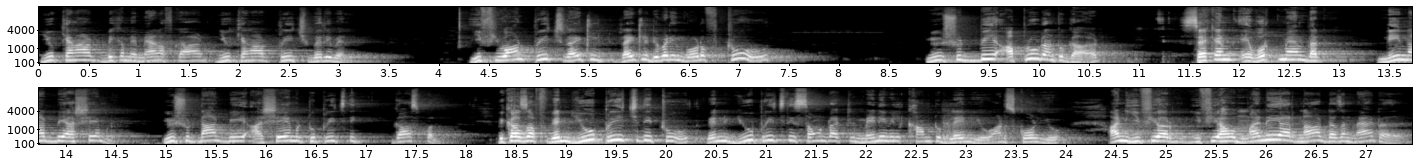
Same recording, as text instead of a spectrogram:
you cannot become a man of God. You cannot preach very well. If you want to preach rightly, rightly dividing word of truth, you should be approved unto God. Second, a workman that need not be ashamed. You should not be ashamed to preach the gospel. Because of when you preach the truth, when you preach the sound doctrine, many will come to blame you and scold you. And if you are if you have money or not, doesn't matter.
